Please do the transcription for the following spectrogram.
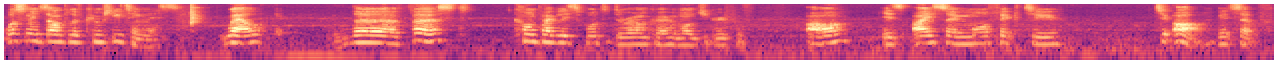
what's an example of computing this? Well, the first compactly supported de Rham cohomology group of R is isomorphic to to R itself.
